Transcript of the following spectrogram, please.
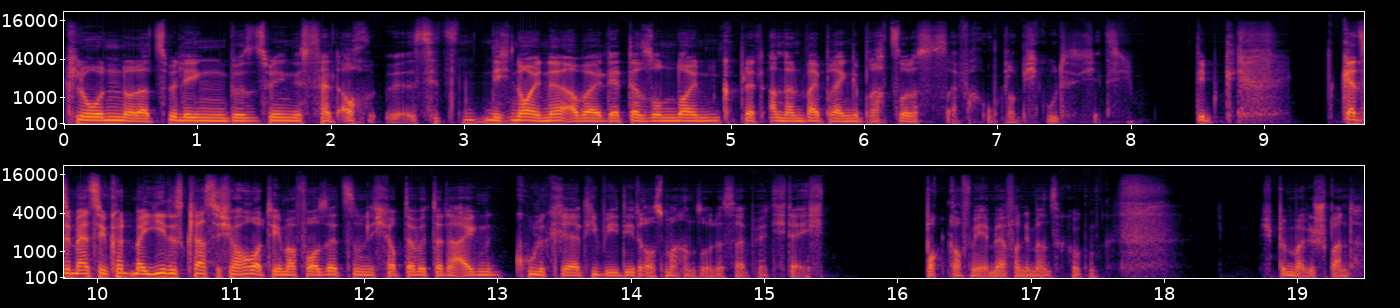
Klonen oder Zwillingen, böse Zwillingen ist halt auch, ist jetzt nicht neu, ne? Aber der hat da so einen neuen, komplett anderen Vibe reingebracht, so, das ist einfach unglaublich gut. Ich, ich, dem ganz im Ernst, dem könnte man jedes klassische Horrorthema vorsetzen und ich glaube, da wird er eine eigene coole kreative Idee draus machen. So, deshalb hätte ich da echt Bock drauf, mir mehr von dem anzugucken. Ich bin mal gespannt.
